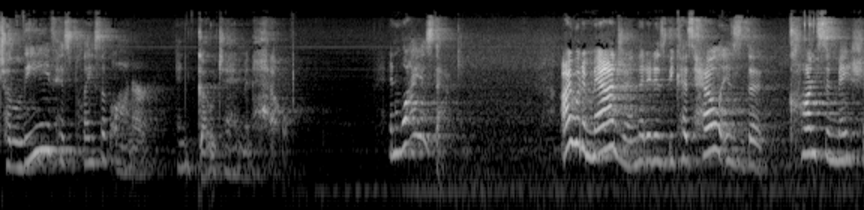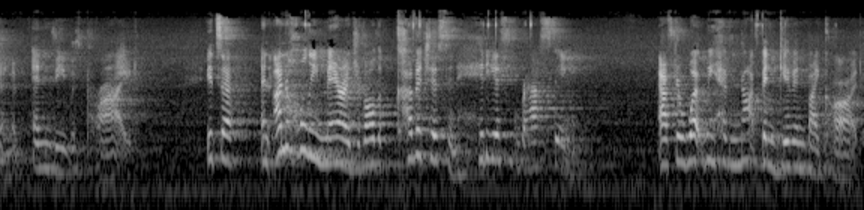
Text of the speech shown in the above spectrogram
to leave his place of honor and go to him in hell. And why is that? I would imagine that it is because hell is the consummation of envy with pride. It's a, an unholy marriage of all the covetous and hideous grasping after what we have not been given by God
